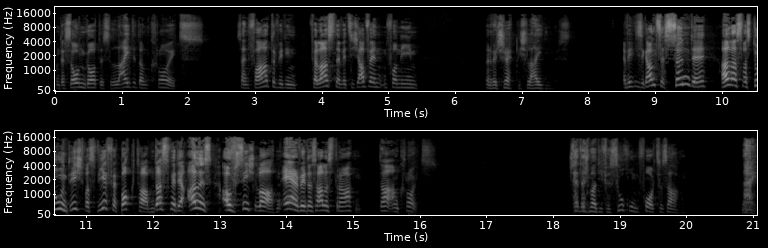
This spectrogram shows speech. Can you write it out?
Und der Sohn Gottes leidet am Kreuz. Sein Vater wird ihn verlassen, er wird sich abwenden von ihm und er wird schrecklich leiden müssen. Er wird diese ganze Sünde, all das, was du und ich, was wir verbockt haben, das wird er alles auf sich laden. Er wird das alles tragen, da am Kreuz. Stellt euch mal die Versuchung vor zu sagen, nein,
